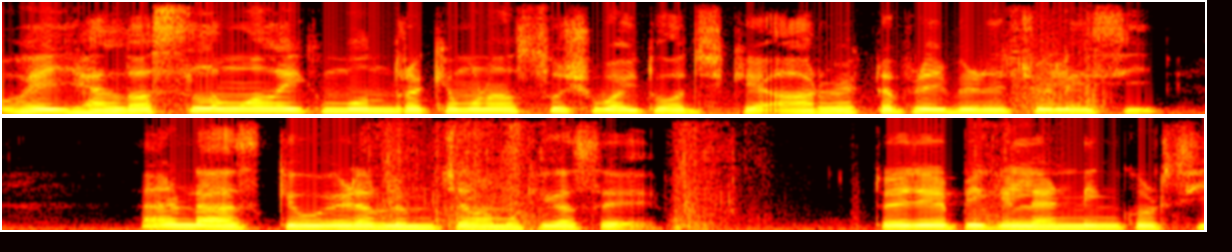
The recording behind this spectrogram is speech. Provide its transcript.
ও হেই হ্যালো আসসালামু আলাইকুম বন্ধুরা, কেমন আছো? সবাই তো আজকে আরও একটা ফ্রেশ ভিডিও চলে এসেছি। অ্যান্ড আজকেও এডাব্লিউএম চালামো ঠিক আছে তো এই জায়গায় পিকে ল্যান্ডিং করছি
